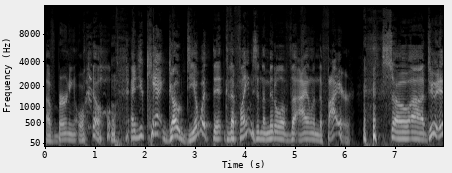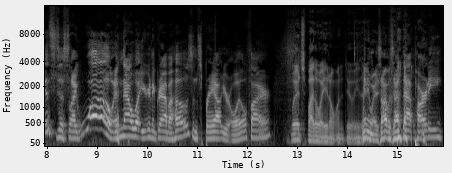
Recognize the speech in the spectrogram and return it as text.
of burning oil, and you can't go deal with it. The flame's in the middle of the island of fire. so, uh, dude, it's just like, whoa. And now what? You're going to grab a hose and spray out your oil fire? Which, by the way, you don't want to do either. Anyways, I was at that party.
